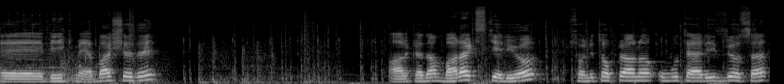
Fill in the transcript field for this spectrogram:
ee, birikmeye başladı. Arkadan Barax geliyor. Sony toprağını Umut eğer izliyorsa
